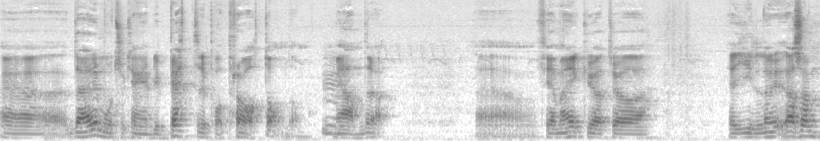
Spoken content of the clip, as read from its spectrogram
Eh, däremot så kan jag bli bättre på att prata om dem med andra. Eh, för jag märker ju att jag, jag gillar ju- alltså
